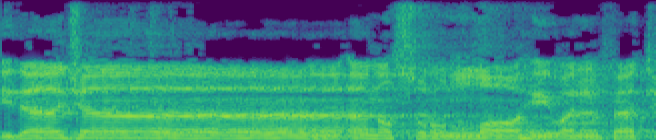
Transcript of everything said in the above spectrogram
إِذَا جَاءَ نَصْرُ اللَّهِ وَالْفَتْحُ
